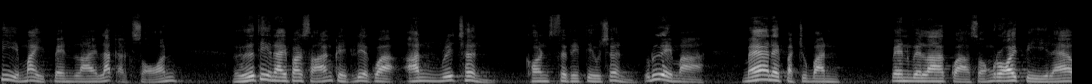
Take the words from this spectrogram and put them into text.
ที่ไม่เป็นลายลักษณ์อักษร หรือที่ในภาษาอังกฤษเรียกว่า unwritten constitution เรื่อยมา แม้ในปัจจุบัน เป็นเวลากว่า 200 ปีแล้ว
